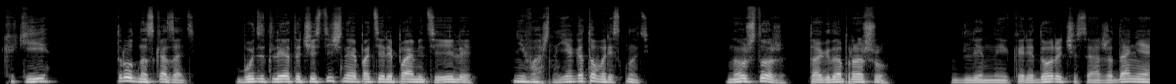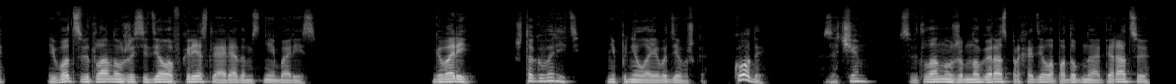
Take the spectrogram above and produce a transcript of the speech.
Какие? Трудно сказать. Будет ли это частичная потеря памяти или... Неважно, я готова рискнуть. Ну что же, тогда прошу. Длинные коридоры, часы ожидания, И вот Светлана уже сидела в кресле, а рядом с ней Борис. «Говори». «Что говорить?» — не поняла его девушка. «Коды». «Зачем?» Светлана уже много раз проходила подобную операцию.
